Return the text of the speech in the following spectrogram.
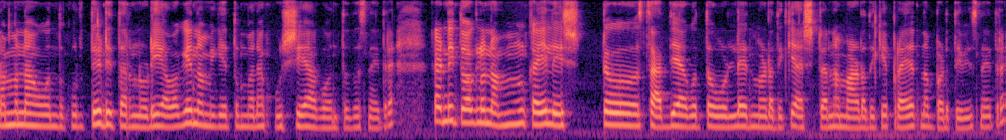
ನಮ್ಮನ್ನು ಒಂದು ಗುರ್ತಿಡಿತಾರೆ ನೋಡಿ, ಅವಾಗೇ ನಮಗೆ ತುಂಬಾ ಖುಷಿ ಆಗುವಂಥದ್ದು ಸ್ನೇಹಿತರೆ. ಖಂಡಿತವಾಗ್ಲೂ ನಮ್ಮ ಕೈಲಿ ಎಷ್ಟು ಸಾಧ್ಯ ಆಗುತ್ತೋ ಒಳ್ಳೇದು ಮಾಡೋದಕ್ಕೆ, ಅಷ್ಟನ್ನು ಮಾಡೋದಕ್ಕೆ ಪ್ರಯತ್ನ ಪಡ್ತೀವಿ ಸ್ನೇಹಿತರೆ.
